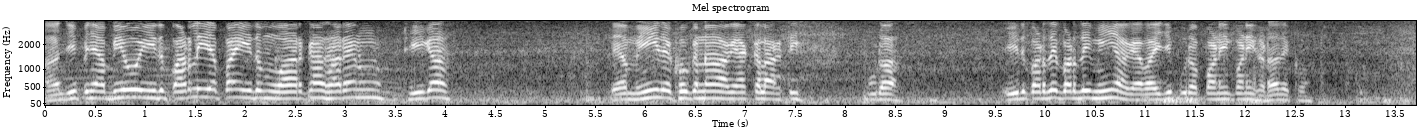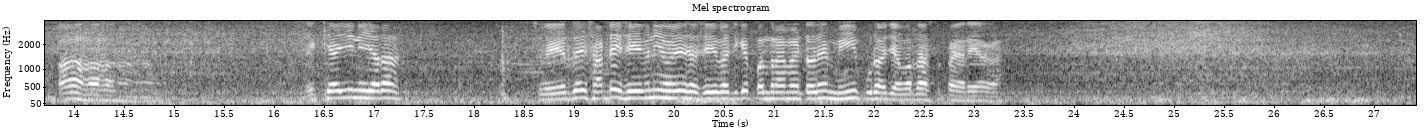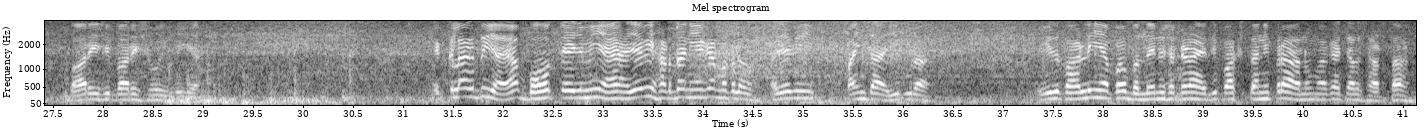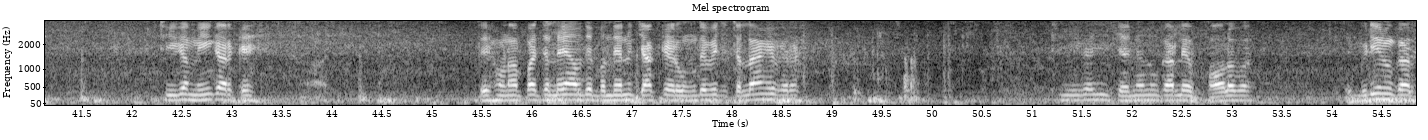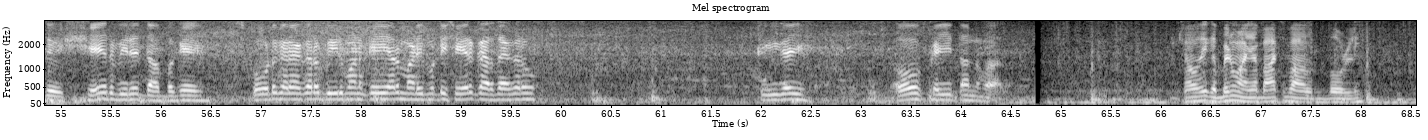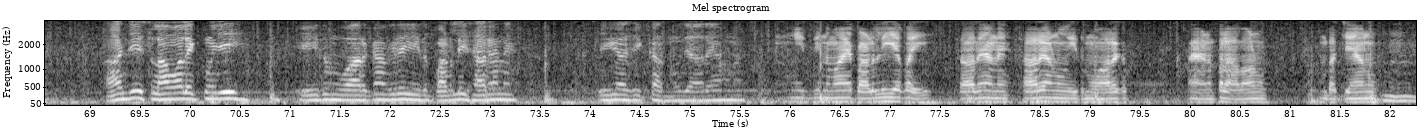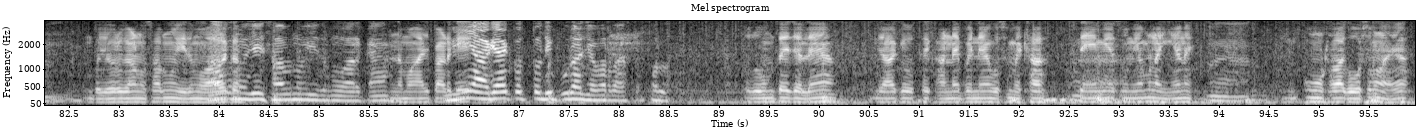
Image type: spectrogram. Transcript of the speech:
ਹਾਂਜੀ ਪੰਜਾਬੀਓ ਈਦ ਪੜ੍ਹ ਲਈ ਆਪਾਂ, ਈਦ ਮੁਬਾਰਕਾਂ ਸਾਰਿਆਂ ਨੂੰ, ਠੀਕ ਆ? ਤੇ ਆ ਮੀਂਹ ਦੇਖੋ ਕਿੰਨਾ ਆ ਗਿਆ, ਇੱਕ ਲਖਤੀ ਪੂਰਾ। ਈਦ ਪੜਦੇ ਪੜਦੇ ਮੀਂਹ ਆ ਗਿਆ ਬਾਈ ਜੀ, ਪੂਰਾ ਪਾਣੀ ਪਾਣੀ ਖੜਾ ਦੇਖੋ। ਆਹ, ਹਾ ਹਾ ਦੇਖਿਆ ਜੀ ਨਜ਼ਾਰਾ? ਸਵੇਰ ਦੇ 6:30 ਵੀ ਨਹੀਂ ਹੋਏ 6 ਵੱਜ ਕੇ 15 ਮਿੰਟ ਉਹਨੇ ਮੀਂਹ ਪੂਰਾ ਜ਼ਬਰਦਸਤ ਪੈ ਰਿਹਾ ਹੈਗਾ ਬਾਰਿਸ਼ ਹੀ ਬਾਰਿਸ਼ ਹੋਈ ਪਈ ਆ। ਇੱਕ ਲੱਖ ਦੀ ਆਇਆ, ਬਹੁਤ ਤੇਜ਼ ਮੀਂਹ ਆਇਆ, ਹਜੇ ਵੀ ਹਟਦਾ ਨਹੀਂ ਹੈਗਾ ਮਤਲਬ, ਹਜੇ ਵੀ ਪੈਂਦਾ ਜੀ ਪੂਰਾ। ਈਦ ਪੜ ਲਈ, ਆਪਾਂ ਬੰਦੇ ਨੂੰ ਛੱਡਣ ਆਏ ਸੀ ਪਾਕਿਸਤਾਨੀ ਭਰਾ ਨੂੰ, ਮੈਂ ਕਿਹਾ ਚੱਲ ਛੱਡਤਾ। ਠੀਕ ਆ, ਮੀਂਹ ਕਰਕੇ। ਤੇ ਹੁਣ ਆਪਾਂ ਚੱਲੇ ਆ ਆਪਦੇ ਬੰਦੇ ਨੂੰ ਚੱਕ ਕੇ ਰੂਮ ਦੇ ਵਿੱਚ ਚੱਲਾਂਗੇ ਫਿਰ। ਠੀਕ ਆ ਜੀ ਚੈਨਲ ਨੂੰ ਕਰ ਲਿਓ ਫੋਲੋ ਤੇ ਵੀਡੀਓ ਨੂੰ ਕਰ ਦਿਓ ਸ਼ੇਅਰ ਵੀਰੇ, ਦੱਬ ਕੇ। ਸਪੋਰਟ ਕਰਿਆ ਕਰੋ ਵੀਰ ਬਣ ਕੇ, ਯਾਰ ਮਾੜੀ ਮੋਟੀ ਸ਼ੇਅਰ ਕਰਦਿਆ ਕਰੋ। ਠੀਕ ਹੈ ਜੀ। ਓਕੇ ਜੀ ਧੰਨਵਾਦ। ਚਾ ਉਹਦੇ ਗੱਬੇ ਨੂੰ ਆ ਜਾ ਬਾਅਦ ਚ ਬਾਲ ਬੋਲ ਲਈ। ਹਾਂਜੀ ਅਸਲਾਮ ਅਲੈਕੁਮ ਜੀ। ਈਦ ਮੁਬਾਰਕਾਂ ਵੀਰੇ ਈਦ ਪੜ੍ਹ ਲਈ ਸਾਰਿਆਂ ਨੇ। ਠੀਕ ਹੈ ਅਸੀਂ ਘਰ ਨੂੰ ਜਾ ਰਹੇ ਹਾਂ ਹੁਣ। ਈਦ ਦੀ ਨਮਾਜ਼ ਪੜ੍ਹ ਲਈ ਆ ਭਾਈ ਸਾਰਿਆਂ ਨੇ ਸਾਰਿਆਂ ਨੂੰ ਈਦ ਮੁਬਾਰਕ ਭੈਣ ਭਰਾਵਾਂ ਨੂੰ ਬੱਚਿਆਂ ਨੂੰ ਬਜ਼ੁਰਗਾਂ ਨੂੰ ਸਭ ਨੂੰ ਈਦ ਸਭ ਮੁਬਾਰਕ। ਨੂੰ ਜੀ ਸਭ ਨੂੰ ਈਦ ਮੁਬਾਰਕਾਂ। ਨਮਾਜ਼ ਮੀਂਹ ਕੇ ਆ ਗਿਆ ਕੁੱਤੋਂ ਦੀ ਪੂਰਾ ਜ਼ਬਰਦਸਤ ਫੁੱਲ ਰੂਮ ਤੇ ਚੱਲੇ ਆ। ਜਾ ਕੇ ਉੱਥੇ ਖਾਣੇ ਪੀਣੇ ਆ ਕੁਛ ਮਿੱਠਾ ਸੇਮੀਆਂ ਸੂਮੀਆਂ ਬਣਾਈਆਂ ਨੇ। ਊਂਠ ਦਾ ਗੋਸ਼ਤ ਬਣਾਇਆ।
